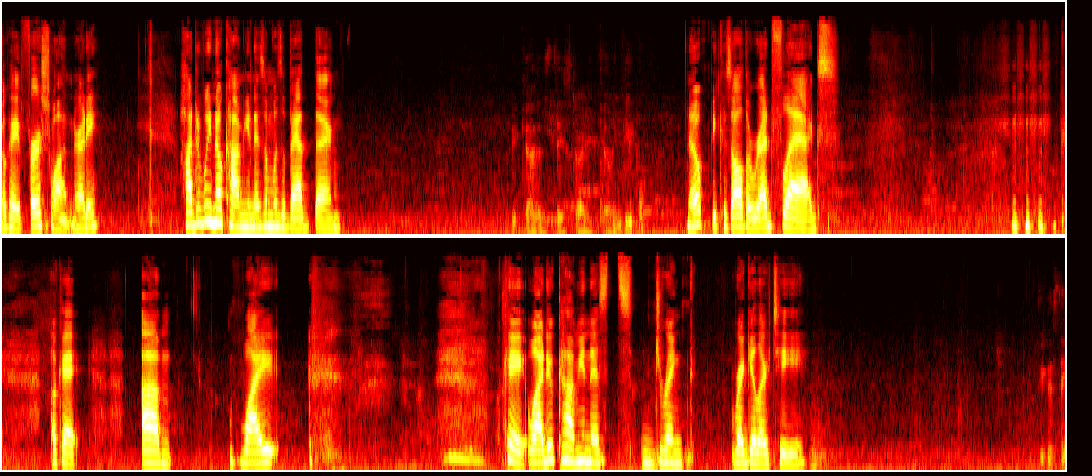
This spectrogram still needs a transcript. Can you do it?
okay, first one, ready? How did we know communism was a bad thing? Because they started killing people. Nope, because all the red flags. okay. Um why Okay, why do communists drink regular tea? Because they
